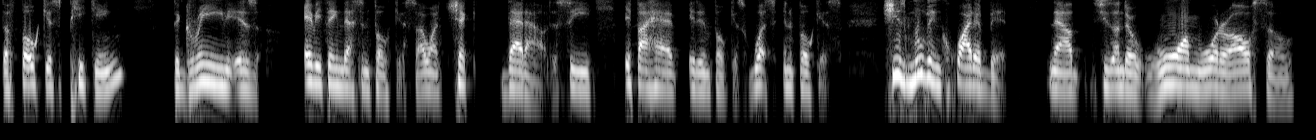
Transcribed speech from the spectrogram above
the focus peaking. The green is everything that's in focus. So I want to check that out to see if I have it in focus. What's in focus? She's moving quite a bit. Now she's under warm water also,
